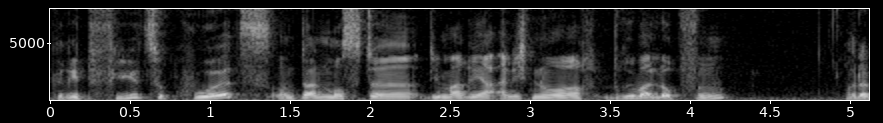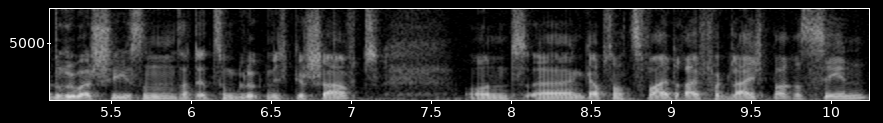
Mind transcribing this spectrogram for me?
geriet viel zu kurz und dann musste die Maria eigentlich nur drüber lupfen oder drüber schießen. Das hat er zum Glück nicht geschafft. Und äh, gab es noch zwei, drei vergleichbare Szenen.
